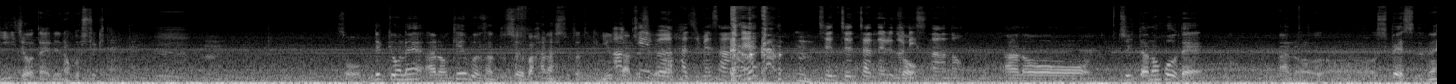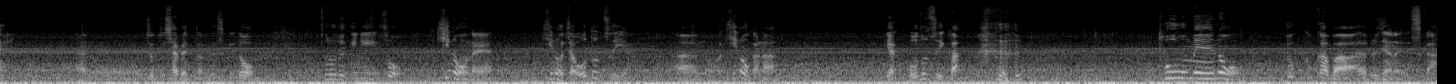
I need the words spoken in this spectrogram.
いい状態で残しておきたいんで、うん、そう。で今日ねあのケイブンさんとそういえば話しとった時に言うんったんですけど。あケイブンはじめさんね。うん。チュンチュンチャンネルのリスナーの。あのツイッターの方で、あのースペースでね、あのーちょっと喋ったんですけどその時にそう昨日ね昨日じゃおとついや。あの昨日かな？いやおとついか？透明のブックカバーあるじゃないですか。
